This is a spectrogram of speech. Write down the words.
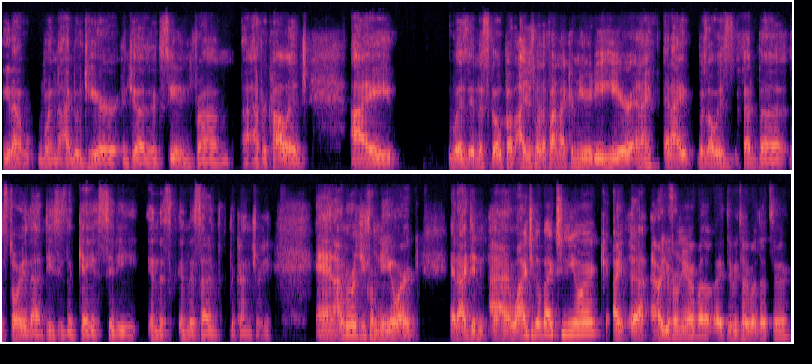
you know, when I moved here in 2016 from uh, after college, I was in the scope of I just want to find my community here, and I and I was always fed the the story that DC is the gayest city in this in this side of the country, and I'm originally from New York, and I didn't. I, I wanted to go back to New York. I uh, are you from New York by the way? Did we talk about that too?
